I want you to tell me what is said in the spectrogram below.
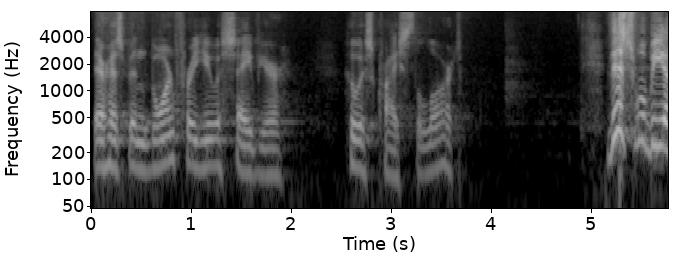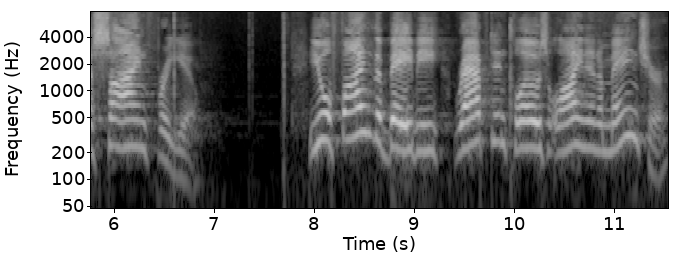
there has been born for you a Savior who is Christ the Lord. This will be a sign for you. You'll find the baby wrapped in clothes, lying in a manger.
